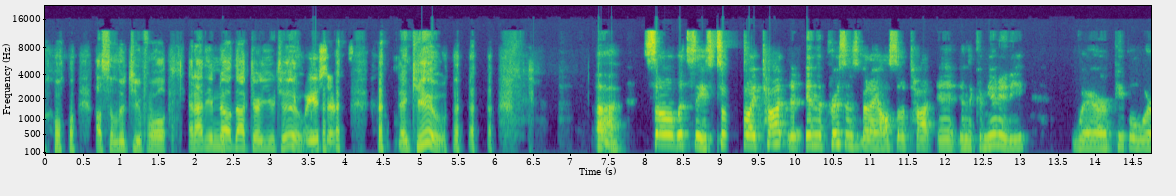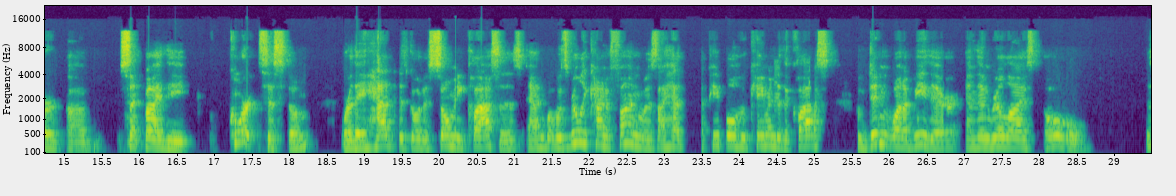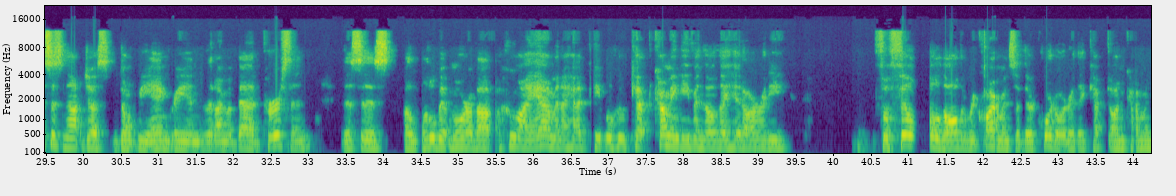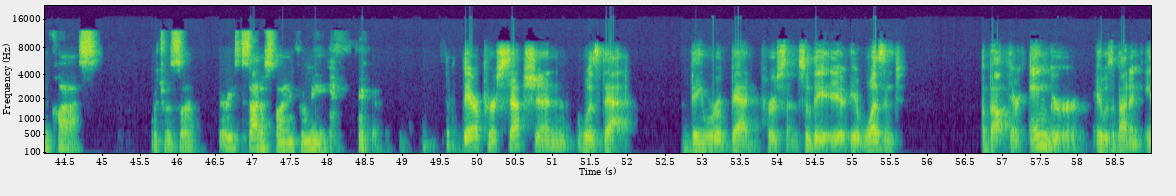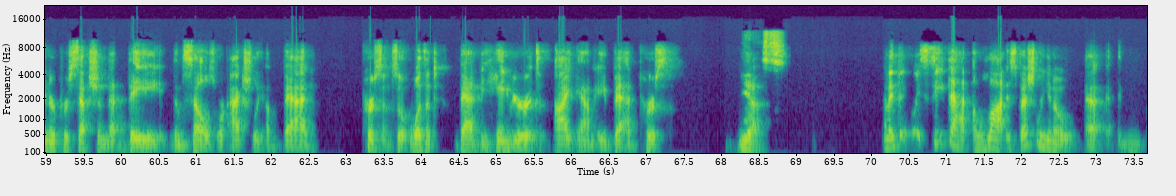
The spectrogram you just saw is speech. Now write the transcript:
I'll salute you for. And I didn't know, Doctor, you too. For your service. Thank you. uh, so let's see. So, so, I taught in the prisons, but I also taught in, in the community where people were uh, sent by the court system where they had to go to so many classes. And what was really kind of fun was I had people who came into the class who didn't want to be there and then realized, oh, this is not just don't be angry and that I'm a bad person. This is a little bit more about who I am. And I had people who kept coming, even though they had already fulfilled all the requirements of their court order. They kept on coming to class, which was uh, very satisfying for me. their perception was that they were a bad person. So they it, it wasn't about their anger, it was about an inner perception that they themselves were actually a bad person. So it wasn't bad behavior, it's I am a bad person. Yes. And I think we see that a lot, especially, you know, uh,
